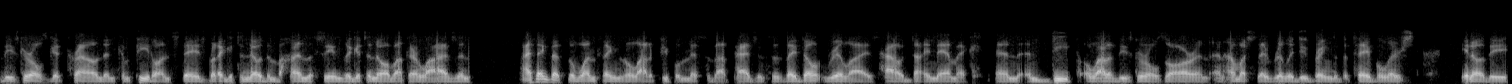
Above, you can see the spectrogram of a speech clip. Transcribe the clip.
these girls get crowned and compete on stage, but I get to know them behind the scenes. I get to know about their lives, and I think that's the one thing that a lot of people miss about pageants is they don't realize how dynamic and and deep a lot of these girls are, and and how much they really do bring to the table. There's, you know, the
